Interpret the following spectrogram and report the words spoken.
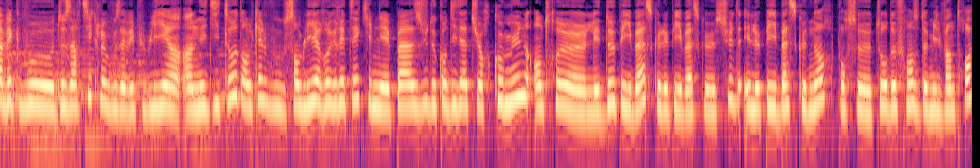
Avec vos deux articles, vous avez publié un, édito dans lequel vous sembliez regretter qu'il n'y ait pas eu de candidature commune entre euh, les deux Pays Basques, le Pays Basque Sud et le Pays Basque Nord pour ce Tour de France 2023.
